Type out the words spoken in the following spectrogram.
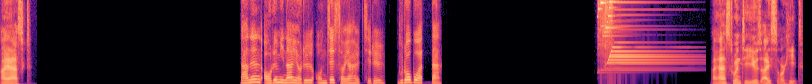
I asked. 나는 얼음이나 열을 언제 써야 할지를 물어보았다. I asked when to use ice or heat.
